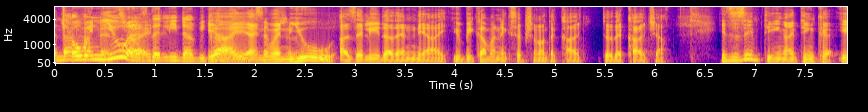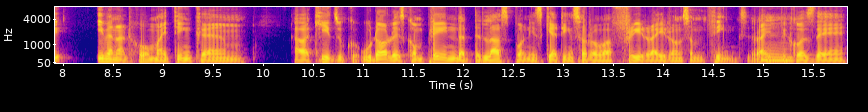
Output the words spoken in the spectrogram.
And that Or when happens, you, as the leader, become yeah, an yeah, and when you as a leader, then yeah, you become an exception of the cul- to the culture. It's the same thing. I think uh, e- even at home, I think um, our kids would- would always complain that the last born is getting sort of a free ride on some things, right? Mm. Because they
